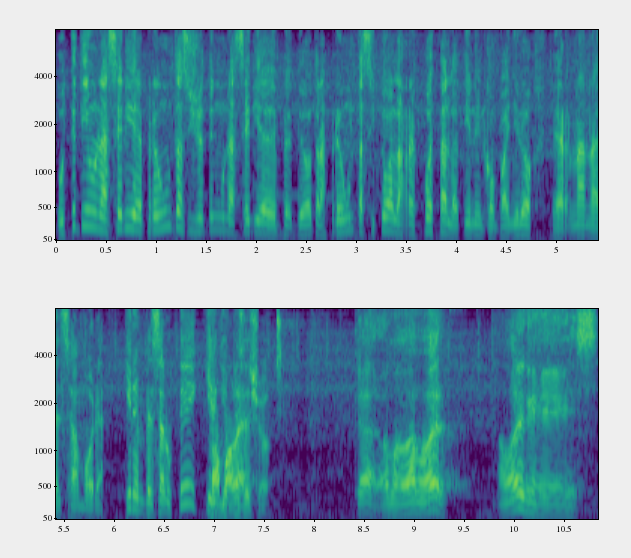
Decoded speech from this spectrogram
usted tiene una serie de preguntas y yo tengo una serie de, de otras preguntas y todas las respuestas la tiene el compañero Hernán Alzamora. ¿Quiere empezar usted? ¿Quiere Vamos que empiece yo? Claro, vamos, vamos a ver. Vamos a ver que es-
